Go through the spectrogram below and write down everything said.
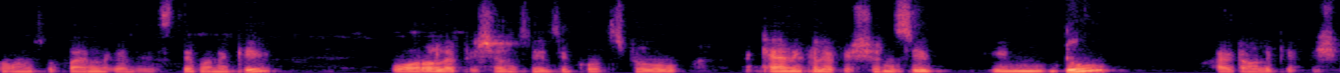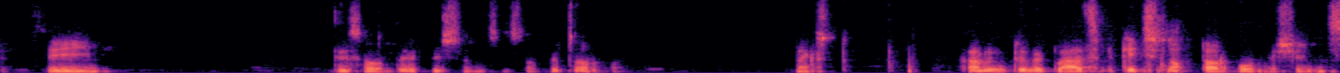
so also finally చేస్తే మనకి overall efficiency is equals to mechanical efficiency into hydraulic efficiency. These are the efficiencies of the turbine. Next, coming to the classification of turbo machines.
